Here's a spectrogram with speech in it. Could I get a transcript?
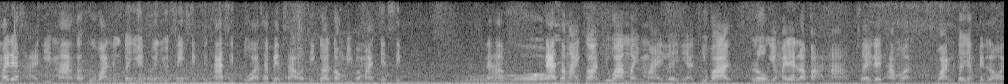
ไม่ได้ขายดีมากก็คือวันหนึ่งก็ยืนพื้นอยู่ 40-50 ตัว ถ้าเป็นเสาร์อาทิตย์ก็ต้องมีประมาณ 70 นะครับโอ้แต่สมัยก่อนที่ว่าใหม่ ๆ เลยเนี่ย ที่ว่าโรคยังไม่ได้ระบาดมากเคยได้ทำว่าวันก็ยังเป็นร้อย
